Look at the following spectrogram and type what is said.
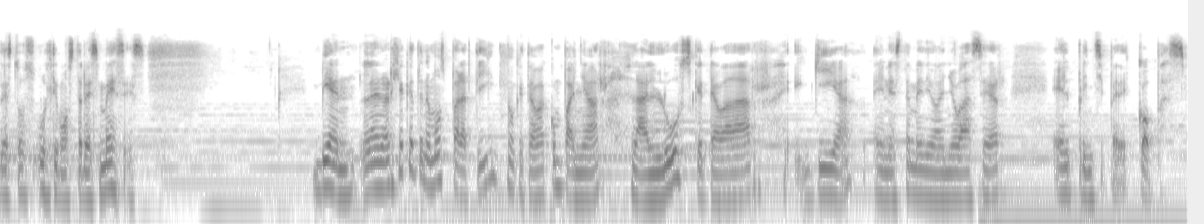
de estos últimos tres meses. Bien, la energía que tenemos para ti, lo que te va a acompañar, la luz que te va a dar guía en este medio año va a ser el príncipe de copas.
